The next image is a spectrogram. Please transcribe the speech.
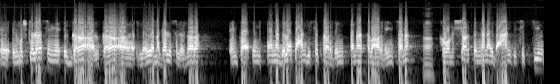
آه، المشكلة بس إن الجراءة الجراءة اللي هي مجالس الإدارة انت أنا دلوقتي عندي 46 سنة 47 سنة. آه. هو مش شرط إن أنا يبقى عندي 60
